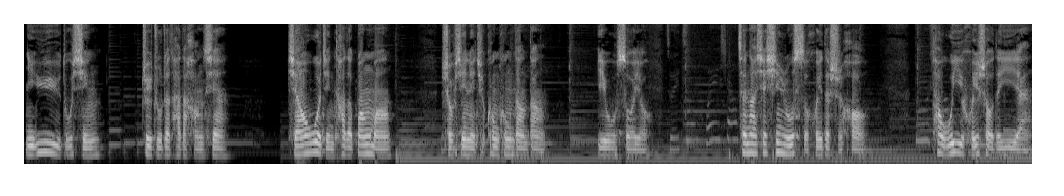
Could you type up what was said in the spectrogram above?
你郁郁独行，追逐着他的航线，想要握紧他的光芒，手心里却空空荡荡，一无所有。在那些心如死灰的时候，他无意回首的一眼，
